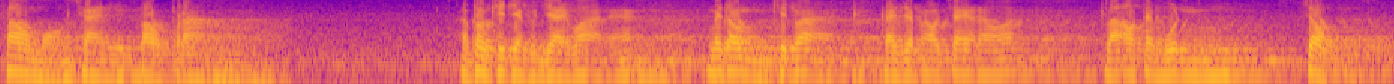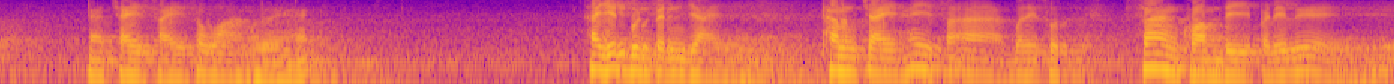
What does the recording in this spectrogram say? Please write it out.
เศร้าหมองใจเปล่าเปล่าเราต้องคิดอย่างคุณยายว่านะฮะไม่ต้องคิดว่าใครจะมาเอาใจเราเราเอาแต่บุญจบนะใจใสสว่างเลยฮะให้ยึดบุญเป็นใหญ่ทำใจให้สะอาดบริสุทธิ์สร้างความดีไปเรื่อยๆ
